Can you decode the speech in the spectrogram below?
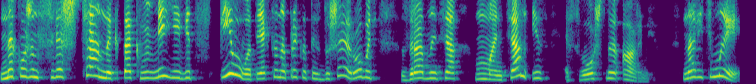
не кожен священник так вміє відспівувати, як це, наприклад, із душею робить зрадниця Мантян із СВОшної армії. Навіть ми,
